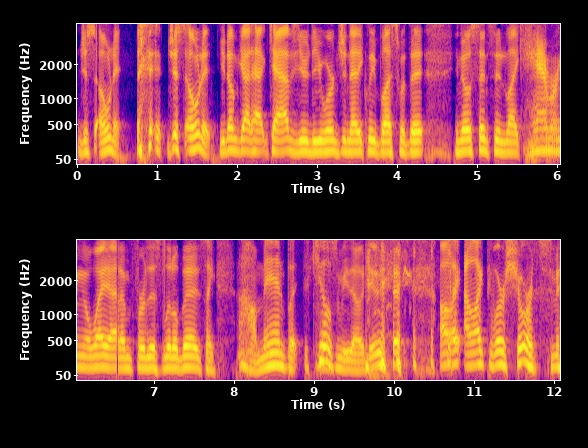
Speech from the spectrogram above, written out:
just own it, just own it. You don't got ha- calves. You you weren't genetically blessed with it. You know, since in like hammering away at him for this little bit. It's like, oh man, but it kills me though, dude. I like I like to wear shorts, man.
